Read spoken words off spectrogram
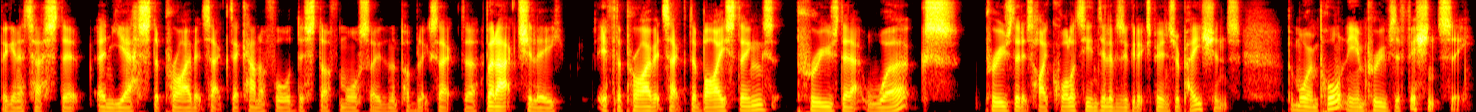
they're going to test it. And yes, the private sector can afford this stuff more so than the public sector. But actually, if the private sector buys things, proves that it works, proves that it's high quality and delivers a good experience for patients, but more importantly, improves efficiency.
